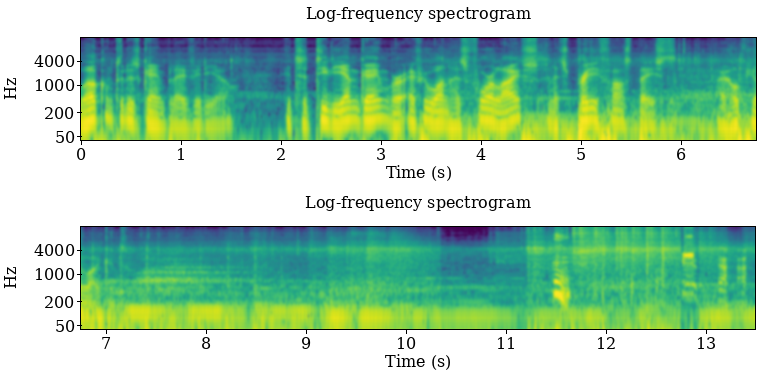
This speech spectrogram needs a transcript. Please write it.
Welcome to this gameplay video. It's a TDM game where everyone has 4 lives and it's pretty fast paced. I hope you like it.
